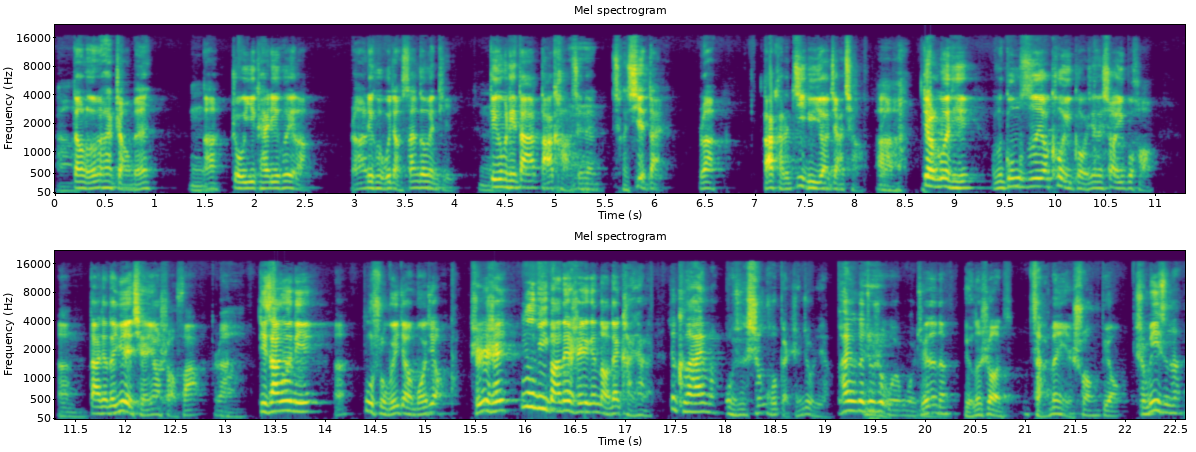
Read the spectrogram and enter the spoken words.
啊当了峨眉派掌门嗯啊，周一开例会了，然后例会我讲三个问题，第一个问题大家打卡现在很懈怠，是吧？打卡的纪律要加强啊。第二个问题，我们工资要扣一扣，现在效益不好啊嗯，大家的月钱要少发，是吧啊？第三个问题啊，部署围剿魔教，谁谁谁务必把那谁给脑袋砍下来，这可爱吗？我觉得生活本身就是这样。还有一个就是我我觉得呢，有的时候咱们也双标，什么意思呢？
